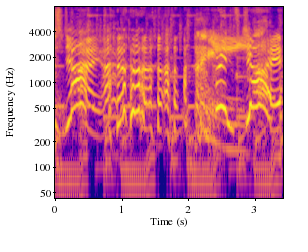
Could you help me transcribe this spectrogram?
Prince Jai! Prince Jai!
